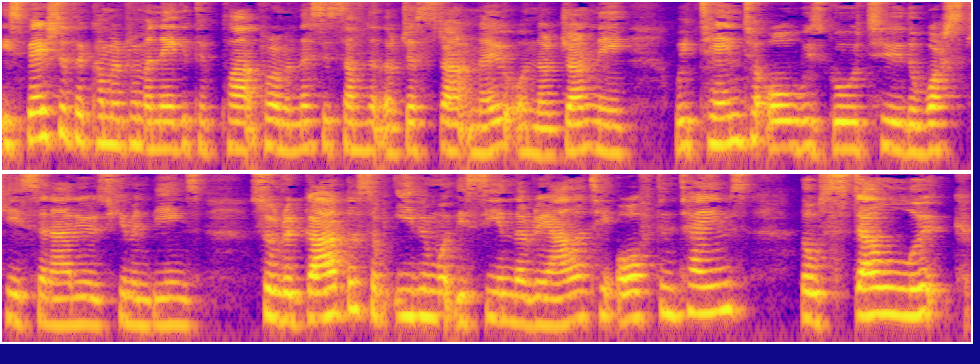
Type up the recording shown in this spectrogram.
especially if they're coming from a negative platform and this is something that they're just starting out on their journey we tend to always go to the worst case scenario as human beings so regardless of even what they see in their reality oftentimes they'll still look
